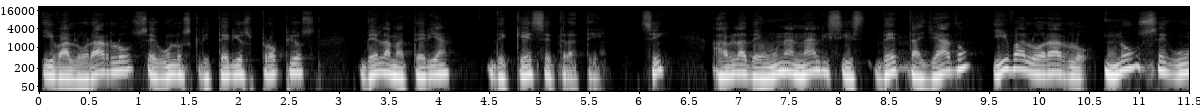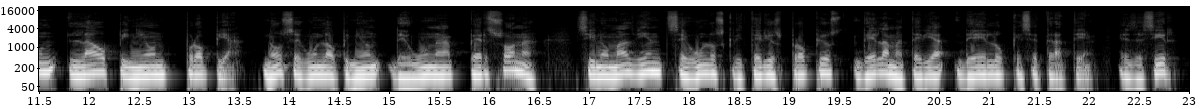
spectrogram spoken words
y valorarlo según los criterios propios de la materia de que se trate. Sí, habla de un análisis detallado y valorarlo no según la opinión propia, no según la opinión de una persona, sino más bien según los criterios propios de la materia de lo que se trate. Es decir,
